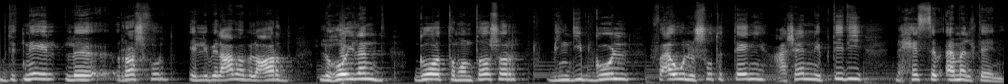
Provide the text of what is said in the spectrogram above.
بتتنقل لراشفورد اللي بيلعبها بالعرض لهويلاند جوه ال 18 بنجيب جول في أول الشوط الثاني عشان نبتدي نحس بأمل تاني.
